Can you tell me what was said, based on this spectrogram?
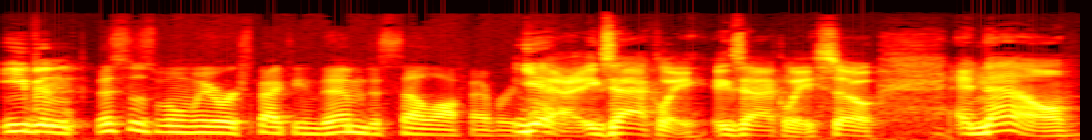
even This was when we were expecting them to sell off every. yeah, exactly, exactly. So, and now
